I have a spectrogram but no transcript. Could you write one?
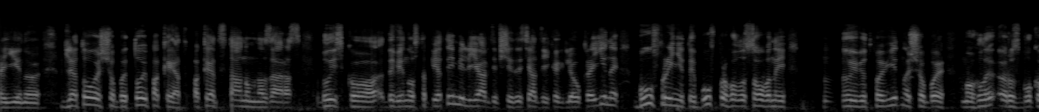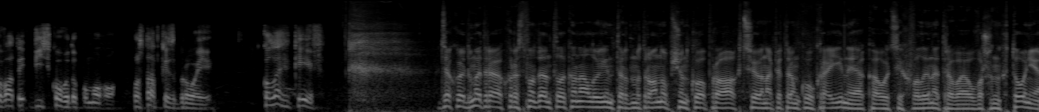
Україною, для того, щоб той пакет, пакет станом на зараз близько 95 мільярдів, 60 яких для України, був прийнятий, був проголосований. Ну і відповідно, щоб могли розблокувати військову допомогу, поставки зброї. Колеги, Київ. Дякую, Дмитре. Кореспондент телеканалу Інтер Дмитро Анопченко про акцію на підтримку України, яка у ці хвилини триває у Вашингтоні.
